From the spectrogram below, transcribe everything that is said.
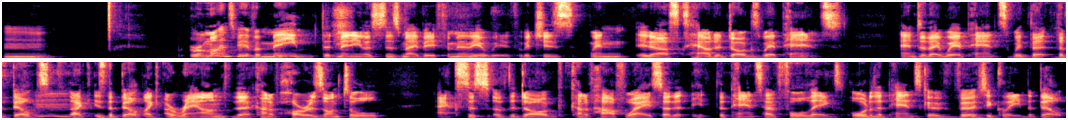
Hmm. Reminds me of a meme that many listeners may be familiar with, which is when it asks, "How do dogs wear pants?" And do they wear pants with the the belt? Like, is the belt like around the kind of horizontal axis of the dog, kind of halfway, so that the pants have four legs, or do the pants go vertically? The belt,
